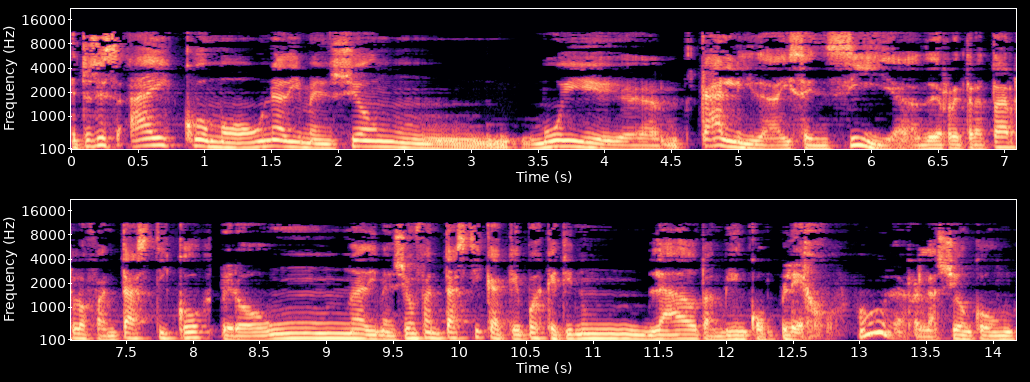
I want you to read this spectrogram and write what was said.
Entonces hay como una dimensión muy eh, cálida y sencilla de retratar lo fantástico, pero una dimensión fantástica que pues que tiene un lado también complejo, ¿no? La relación con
